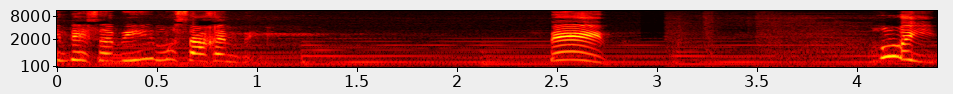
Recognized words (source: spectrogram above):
Hindi, sabihin mo sa akin, babe. Hoy!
